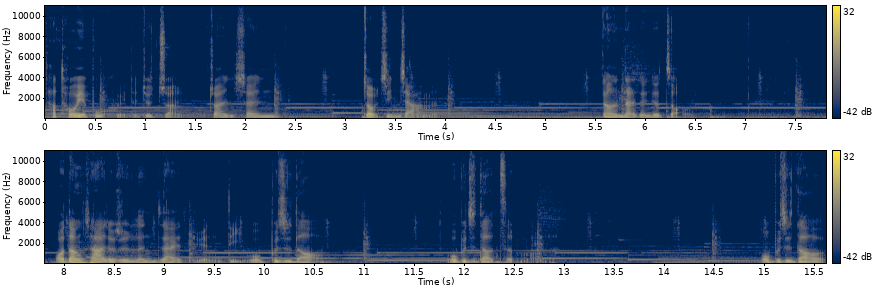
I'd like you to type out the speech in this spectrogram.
他头也不回的就转转身走进家门，然后男生就走了。我当下就是愣在原地，我不知道，我不知道怎么了，我不知道，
